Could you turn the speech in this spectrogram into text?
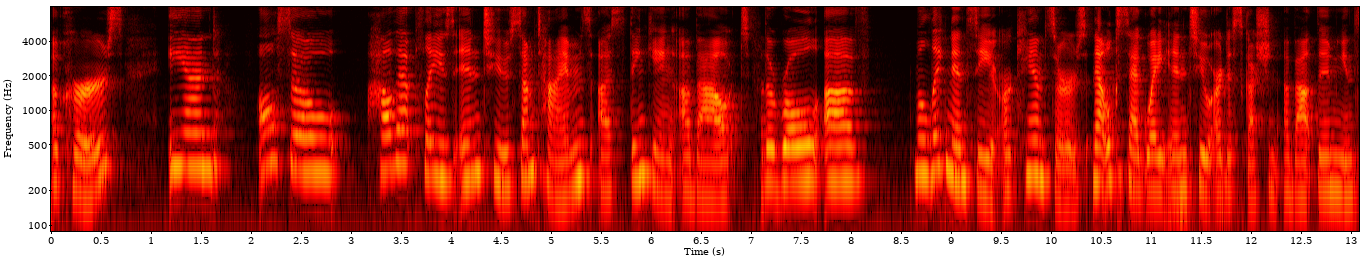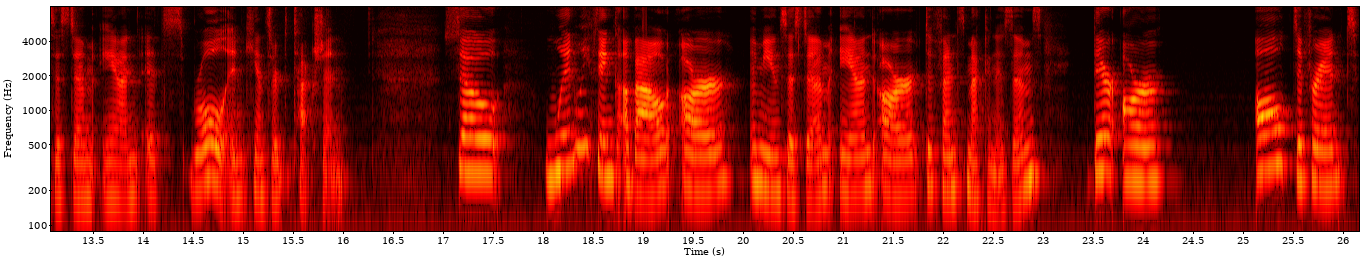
occurs and also how that plays into sometimes us thinking about the role of malignancy or cancers. That will segue into our discussion about the immune system and its role in cancer detection. So, when we think about our immune system and our defense mechanisms, there are all different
